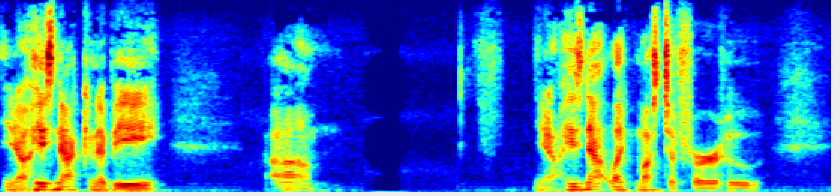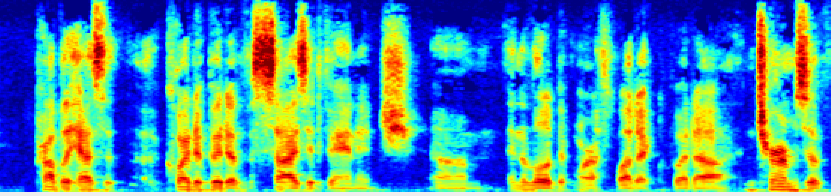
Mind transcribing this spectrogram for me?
you know, he's not going to be, um, you know, he's not like Mustipher who probably has a, quite a bit of a size advantage um, and a little bit more athletic. But uh, in terms of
